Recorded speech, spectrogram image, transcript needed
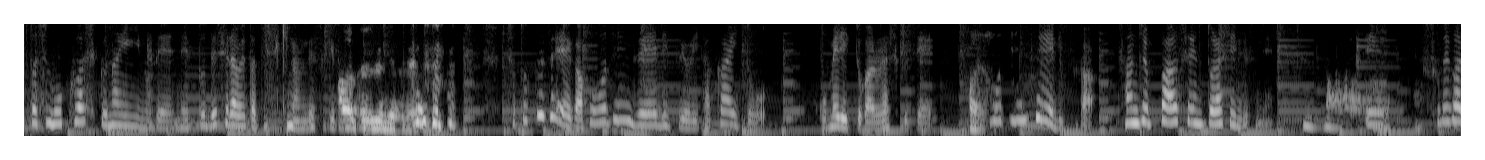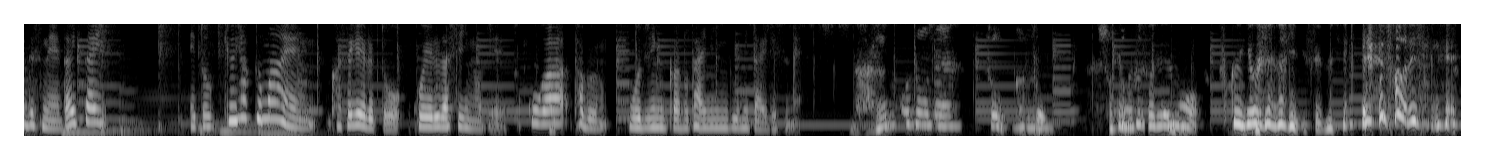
私も詳しくないのでネットで調べた知識なんですけど全然全然。所得税が法人税率より高いとこうメリットがあるらしくて、その法人税率が30%らしいんですね。でそれがですね大体、えっと、900万円稼げると超えるらしいのでそこが多分法人化のタイミングみたいですね。なるほどね。そうか、そうか。所でも得それも副業じゃないですよね。そうですね。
